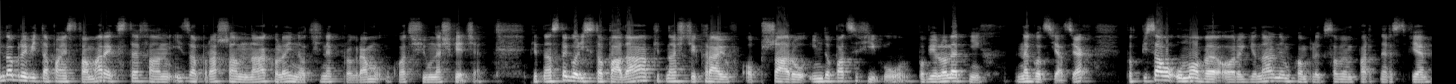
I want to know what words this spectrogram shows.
Dzień dobry, witam Państwa Marek Stefan i zapraszam na kolejny odcinek programu Układ Sił na Świecie. 15 listopada 15 krajów obszaru Indo-Pacyfiku po wieloletnich negocjacjach podpisało umowę o regionalnym kompleksowym partnerstwie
